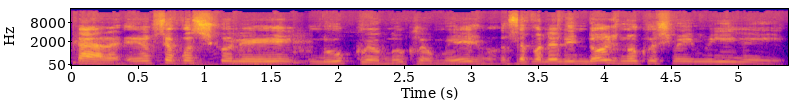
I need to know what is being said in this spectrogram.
Cara, eu se eu fosse escolher núcleo, núcleo mesmo, eu separei em dois núcleos que me, me,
